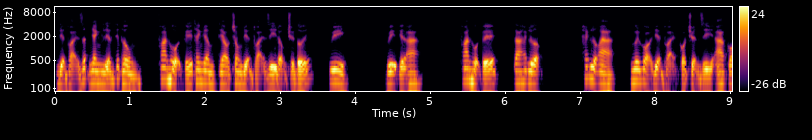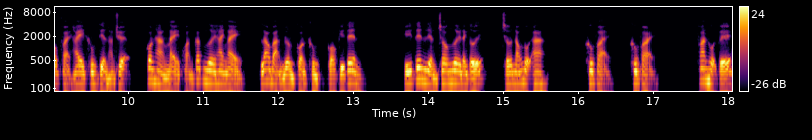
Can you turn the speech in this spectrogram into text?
điện thoại rất nhanh liền tiếp thông, phan hội kế thanh âm theo trong điện thoại di động chuyển tới, uy vị kia a. Phan hội Tế, ta hách lượng. Hách lượng a ngươi gọi điện thoại có chuyện gì a có phải hay không tiền hàng chuyện? Con hàng này khoảng các ngươi hai ngày lao bản nương còn không có ký tên. Ký tên liền cho ngươi đánh tới chớ nóng đội a. Không phải không phải. Phan hội kế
